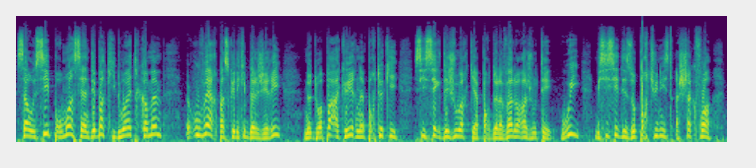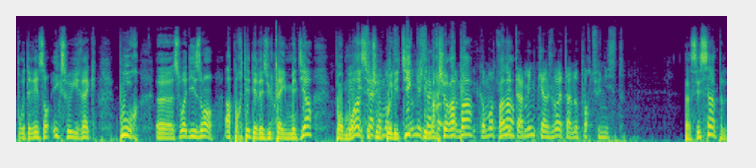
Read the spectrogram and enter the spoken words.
ça aussi, pour moi, c'est un débat qui doit être quand même euh, ouvert parce que l'équipe d'Algérie ne doit pas accueillir n'importe qui. Si c'est que des joueurs qui apportent de la valeur ajoutée, oui, mais si c'est des opportunistes à chaque fois pour des raisons X ou Y, pour euh, soi-disant apporter des résultats immédiats, pour Oui, moi, c'est une comment- politique qui ne marchera non, pas. Comment tu Voilà. détermines qu'un joueur est un opportuniste? Ben, c'est simple.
